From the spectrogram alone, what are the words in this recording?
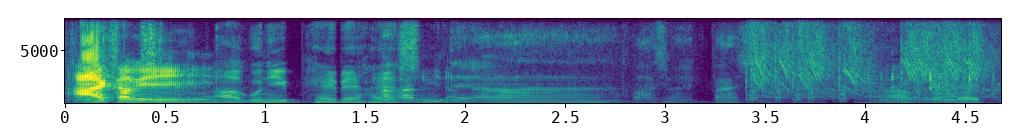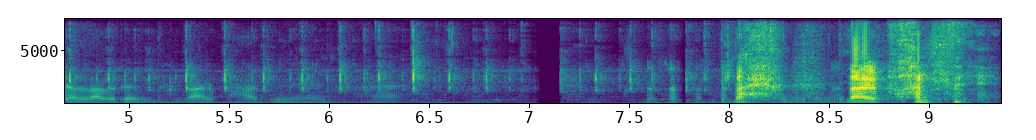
아까비. 아군이 패배하였습니다. 아 마지막에 빠지 아 원래 이렇게 하려고 그랬는데 날 봐주네. 아, 날 봤네.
